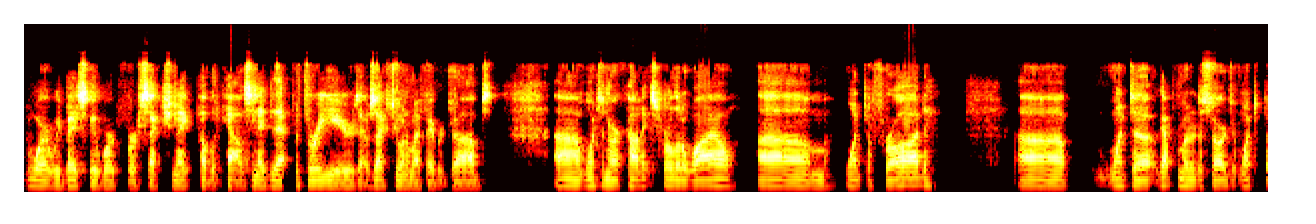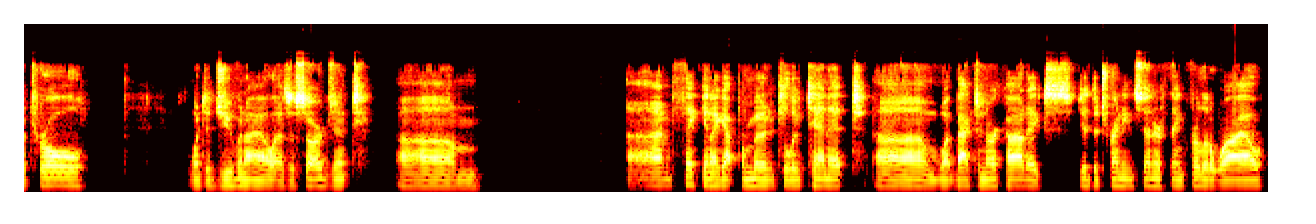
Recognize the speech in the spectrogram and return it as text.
where we basically work for Section Eight public housing. I did that for three years. That was actually one of my favorite jobs. Uh, went to narcotics for a little while. Um, went to fraud. Uh, went to got promoted to sergeant. Went to patrol. Went to juvenile as a sergeant. Um, I'm thinking I got promoted to lieutenant. Um, went back to narcotics. Did the training center thing for a little while.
